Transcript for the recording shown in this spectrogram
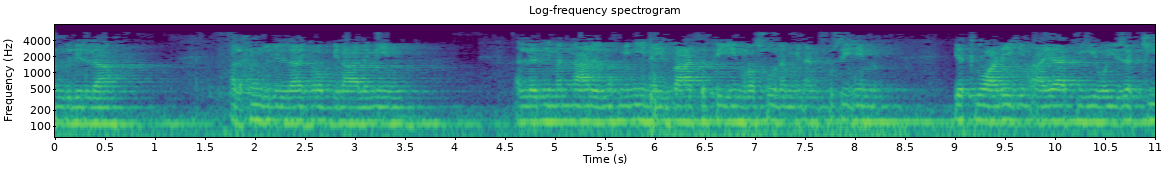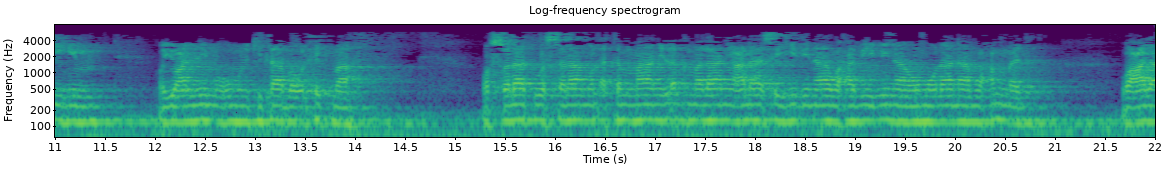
الحمد لله. الحمد لله رب العالمين. الذي من على المؤمنين إذ بعث فيهم رسولا من أنفسهم يتلو عليهم آياته ويزكيهم ويعلمهم الكتاب والحكمة. والصلاة والسلام الأتمان الأكملان على سيدنا وحبيبنا ومولانا محمد وعلى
